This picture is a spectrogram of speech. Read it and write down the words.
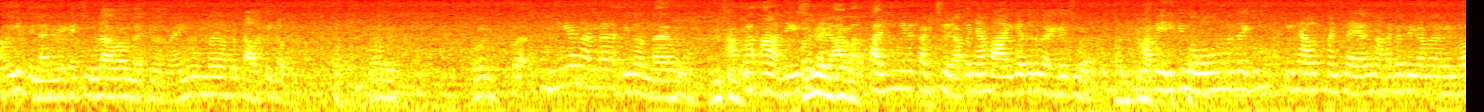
അറിയത്തില്ല അങ്ങനെയൊക്കെ ചൂടാവാൻ പറ്റുമെന്ന്. അതിന് മുമ്പ് നമ്മൾ തളർത്തിക്കളയും കുഞ്ഞിനെ നല്ല ഇതുണ്ടായിരുന്നു. അപ്പൊ ആ ദേഷ്യം വരും. അപ്പൊ പല്ല് ഇങ്ങനെ കടിച്ചു വരും. അപ്പൊ ഞാൻ വായിക്കാത്തൊരു കൈ വെച്ച് കൊടുക്കും അപ്പൊ എനിക്ക് നോക്കുമ്പോഴത്തേക്കും പിന്നെ അവർക്ക് മനസ്സിലായി അത് നടക്കത്തില്ല എന്ന് പറയുമ്പോ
